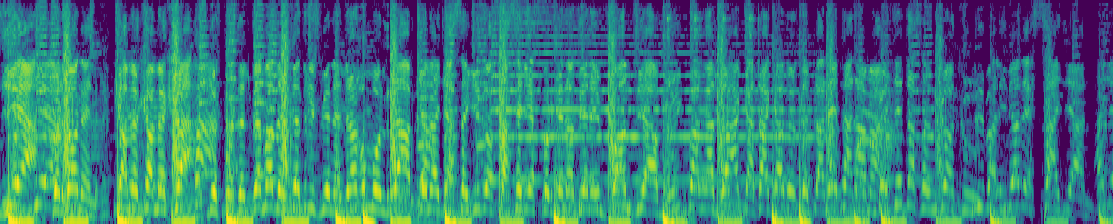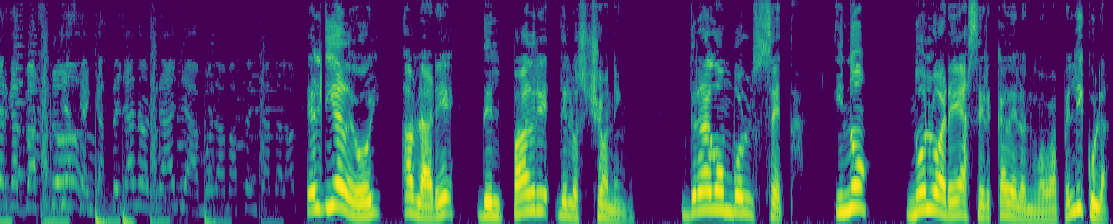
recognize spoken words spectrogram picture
Yeah, perdonen, Kamehameha. Después del tema del Tetris viene el Dragon Ball Rap. Que no haya seguido estas series porque no tiene infancia. Big Bang Attack ataca desde el planeta Nama. Vegeta Son Goku, rivalidades Saiyan Ayer Bastón, y es que en castellano raya Mola más en catalán. El día de hoy hablaré del padre de los shonen, Dragon Ball Z. Y no, no lo haré acerca de la nueva película,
